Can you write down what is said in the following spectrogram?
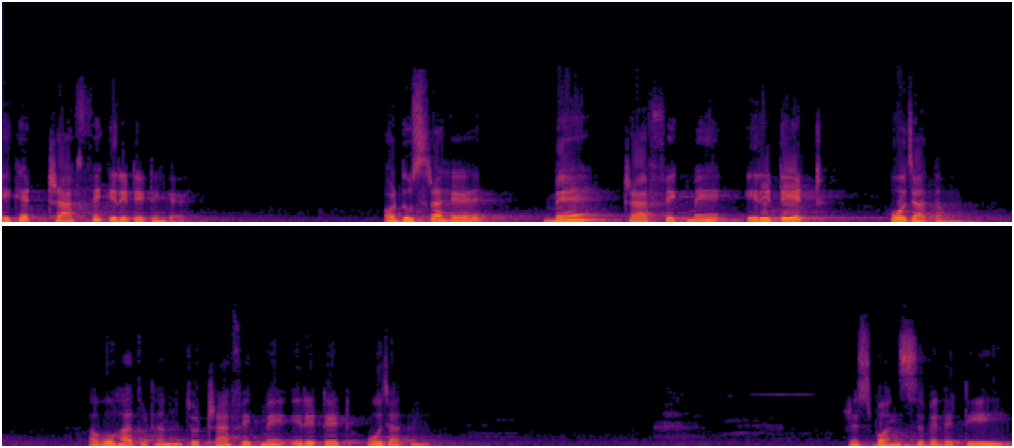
एक है ट्रैफ़िक इरिटेटिंग है और दूसरा है मैं ट्रैफ़िक में इरिटेट हो जाता हूँ। अब वो हाथ उठाना जो ट्रैफ़िक में इरिटेट हो जाते हैं। रिस्पॉन्सिबिलिटी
